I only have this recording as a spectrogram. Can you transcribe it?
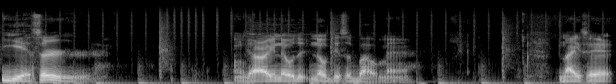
Yes, sir. You already know that know this about man. Nice hat.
